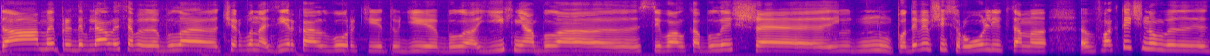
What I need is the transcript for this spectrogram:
Да, ми придивлялися, була червона зірка в Ворті, тоді була їхня була е, сівалка, були ще, ну, подивившись ролик, там е, фактично е,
